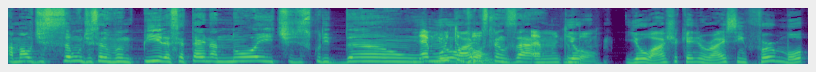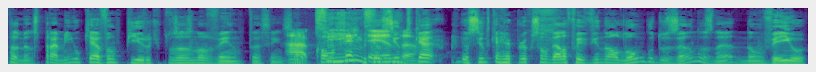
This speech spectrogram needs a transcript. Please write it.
A maldição de ser um vampiro, essa eterna noite de escuridão. É muito eu bom. Transar. É muito E eu- bom. E eu acho que a Anne Rice informou, pelo menos pra mim, o que é vampiro, tipo, nos anos 90, assim, Ah, sabe? com Sim, Porque eu certeza. sinto, que a, eu sinto que a repercussão dela foi vindo ao longo dos anos, né? Não veio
